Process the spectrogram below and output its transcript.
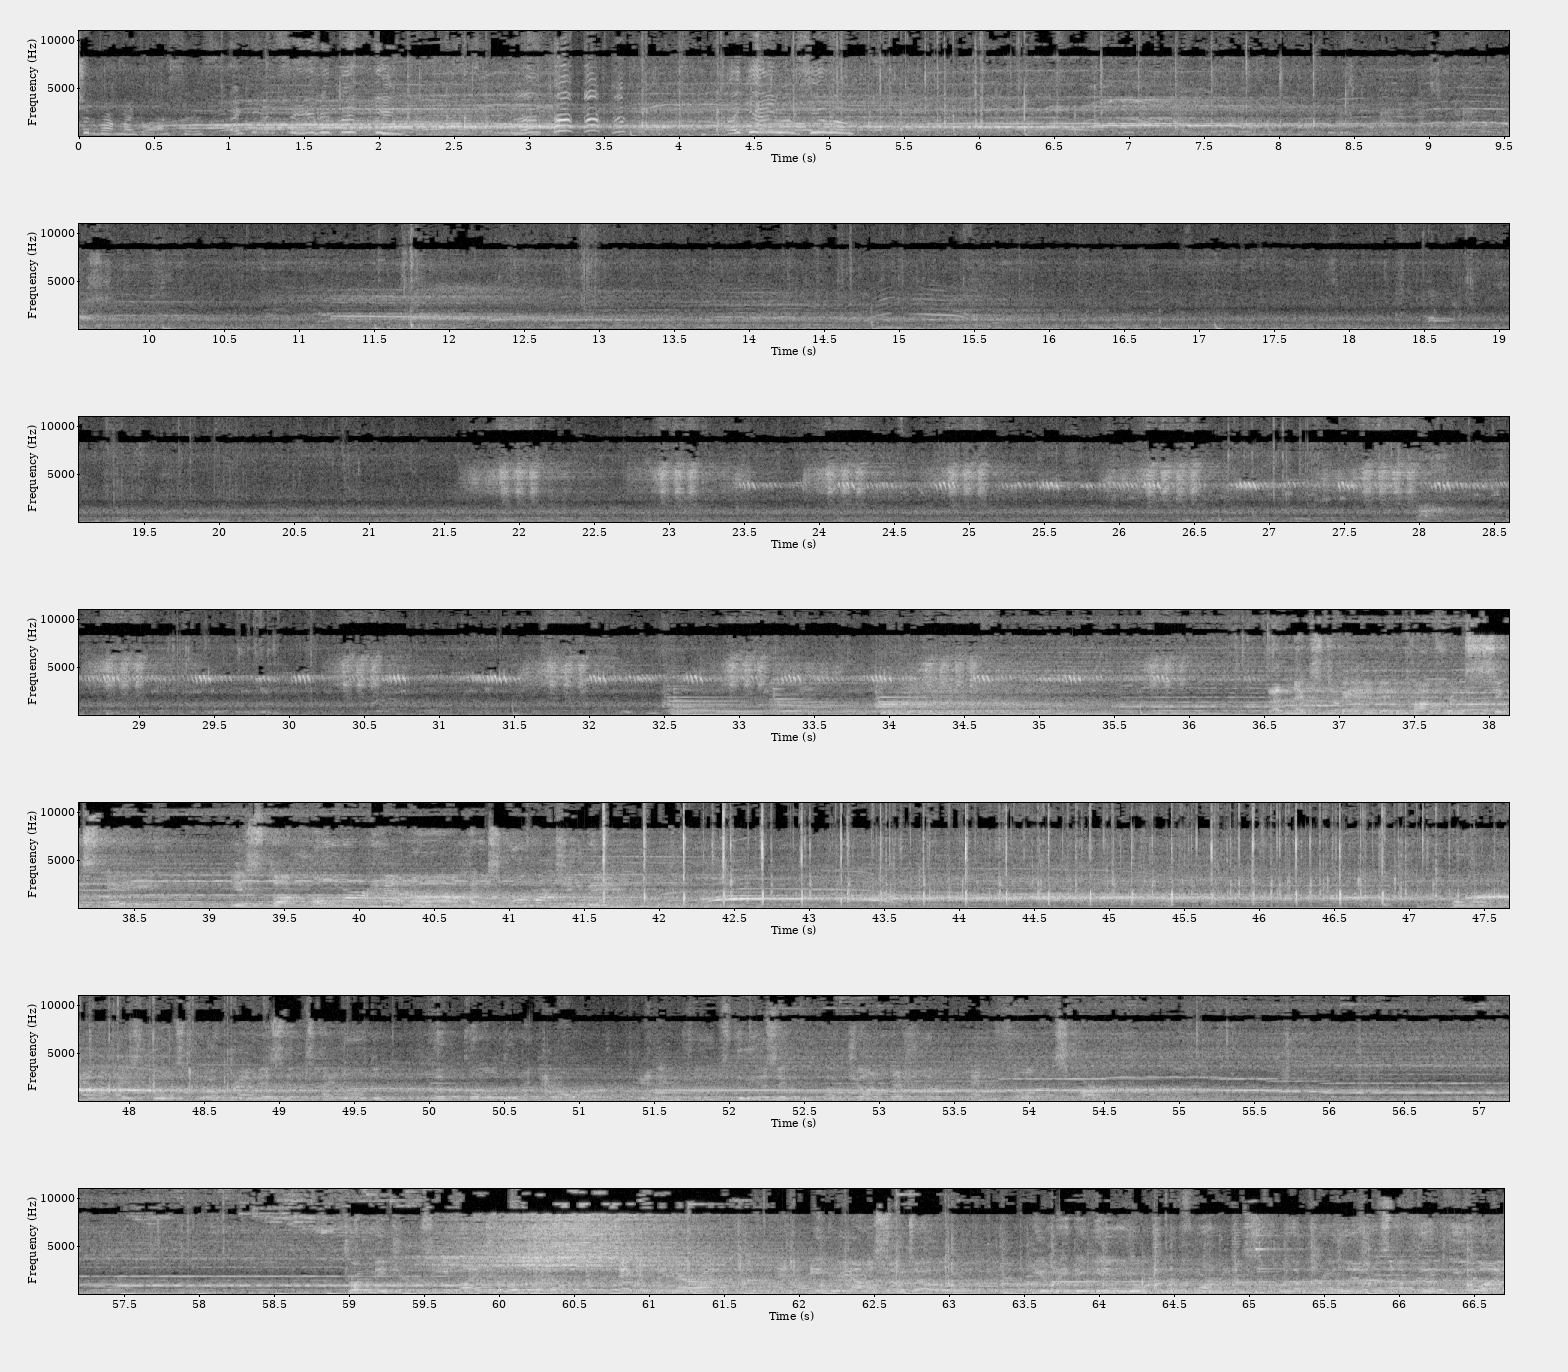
should have brought my glasses. I can't see anything. I can't even see them. The next band in Conference 6A is the Homer Hanna High School Marching Band. Homer Hanna High School's program is entitled The Golden Hour and includes the music of John Deschler and Philip Sparke. Drum majors Elijah Robledo, Jacob Nahara, and Adriana Soto, you may begin your performance for the prelude good you are.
